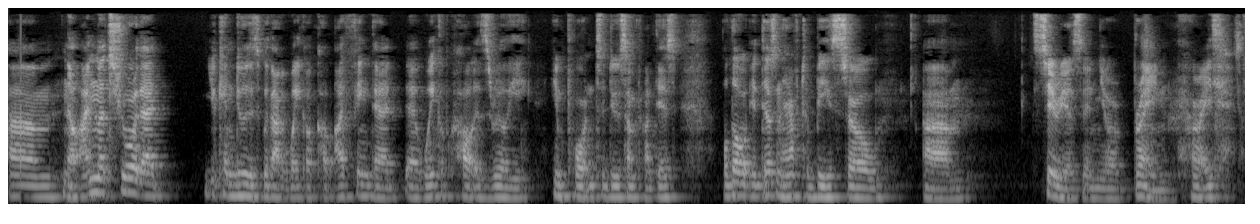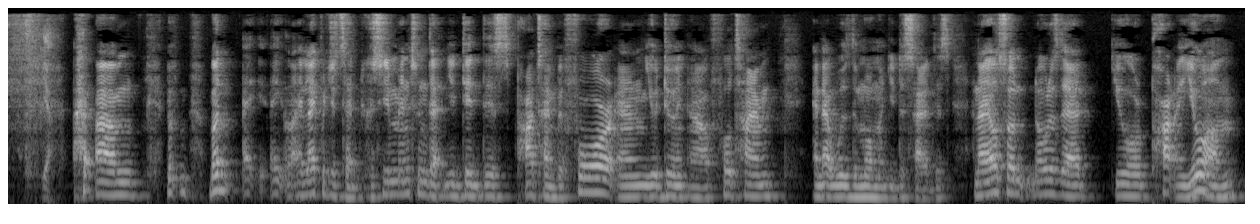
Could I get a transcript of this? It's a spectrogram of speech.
um, no, I'm not sure that you can do this without a wake-up call. I think that a wake-up call is really important to do something like this, although it doesn't have to be so. Um, serious in your brain, right? Yeah. Um, but, but I, I, I, like what you said because you mentioned that you did this part time before and you're doing uh, full time, and that was the moment you decided this. And I also noticed that your partner Johan,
